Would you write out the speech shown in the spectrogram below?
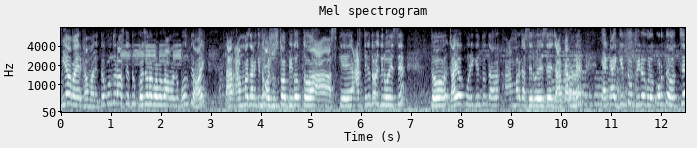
মিয়া ভাইয়ের খামারি। তো বন্ধুরা, আজকে দুঃখজনকভাবে আমাকে বলতে হয়, তার আম্মা জান কিন্তু অসুস্থ, বিগত আজকে আট থেকে দশ দিন হয়েছে। তো যাই হোক, উনি কিন্তু তার আমার কাছে রয়েছে, যার কারণে একাই কিন্তু ভিডিওগুলো করতে হচ্ছে।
